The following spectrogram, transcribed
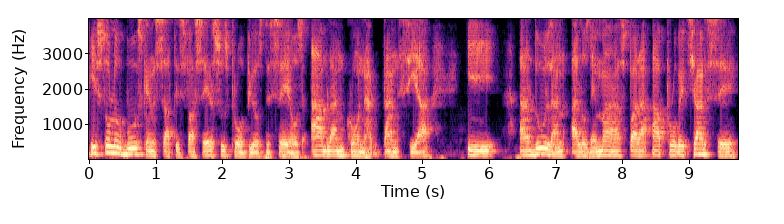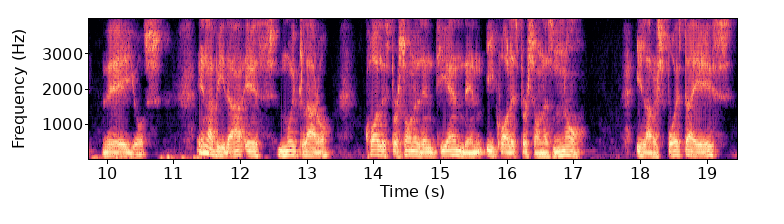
y solo buscan satisfacer sus propios deseos, hablan con jactancia y adulan a los demás para aprovecharse de ellos. En la vida es muy claro cuáles personas entienden y cuáles personas no. Y la respuesta es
